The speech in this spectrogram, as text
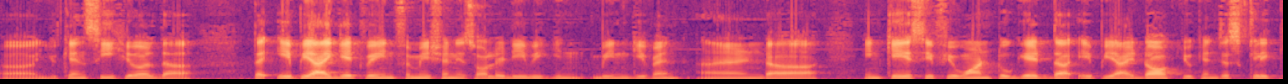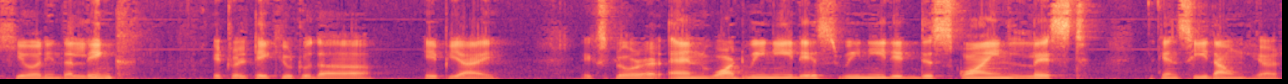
uh, you can see here the the API gateway information is already been, been given. And uh, in case if you want to get the API doc you can just click here in the link. It will take you to the API explorer. And what we need is we needed this coin list. You can see down here.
